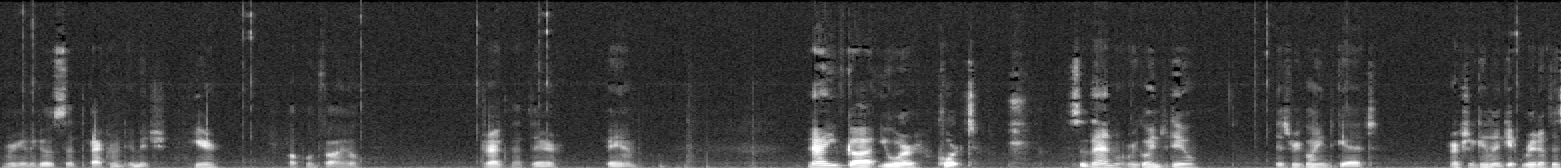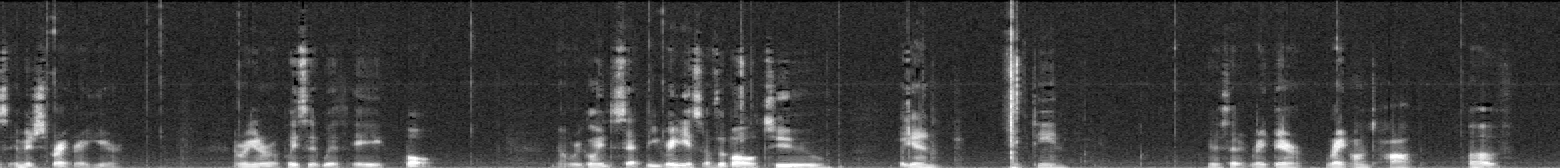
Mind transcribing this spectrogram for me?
We're going to go set the background image here. Upload file. Drag that there. Bam. Now you've got your court. So then what we're going to do is we're going to get, we're actually going to get rid of this image sprite right here. And we're going to replace it with a ball. We're going to set the radius of the ball to, again, 15. I'm going to set it right there, right on top of,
